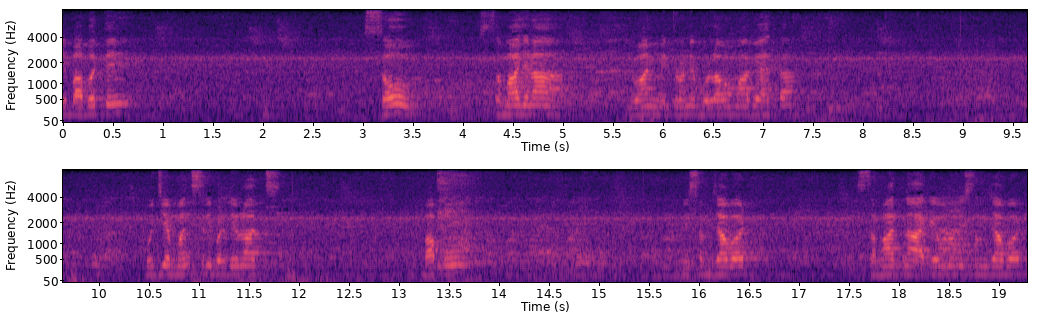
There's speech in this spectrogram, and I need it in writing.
એ બાબતે સૌ સમાજના યુવાન મિત્રોને બોલાવવામાં આવ્યા હતા. પૂજ્ય મંચ શ્રી બળદેવનાથ બાપુની સમજાવટ, સમાજના આગેવાનોની સમજાવટ,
